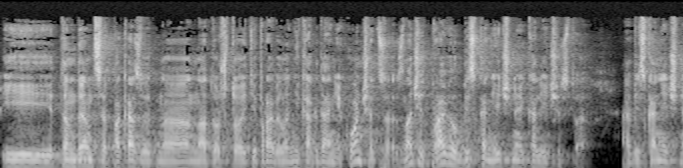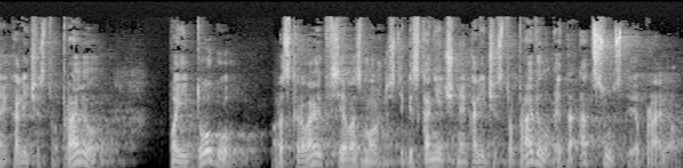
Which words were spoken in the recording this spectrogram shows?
и тенденция показывает на, на то, что эти правила никогда не кончатся, значит правил бесконечное количество. А бесконечное количество правил по итогу раскрывает все возможности. Бесконечное количество правил – это отсутствие правил.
